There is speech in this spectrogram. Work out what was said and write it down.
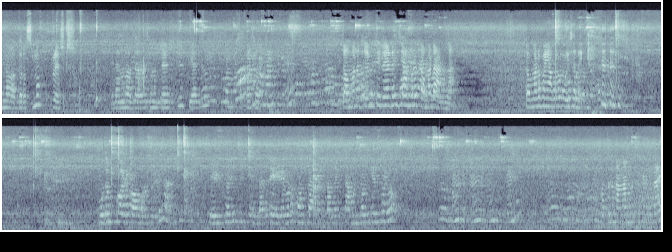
ଏନ ଅଦା ରସୁଣ ପେଷ୍ଟ এটা আমার আদা রসুন পেস্ট পিঁয়াজ পকা সবজি ଟମାଟୋ ଯେମିତି ରେଟ୍ ହେଇଛି ଆମର ଟମାଟୋ ଆଣୁନା ଟମାଟୋ ପାଇଁ ଆମର ପଇସା ନାହିଁ ମୁଁ ତମକୁ କହିଲି କ'ଣ କରୁଥିଲି ନା ସେଇଠି ଖାଲି ଚିକେନ୍ ତା ଦେହରେ ଏଡ଼େ ବଡ଼ କଣ୍ଟା ତମେ ଚାମୁଚ ଚାମୁଚ କେମିତି ଖାଇବ ସତରେ ମାମା ଆମର ଚିକେନ୍ ଖାଏ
